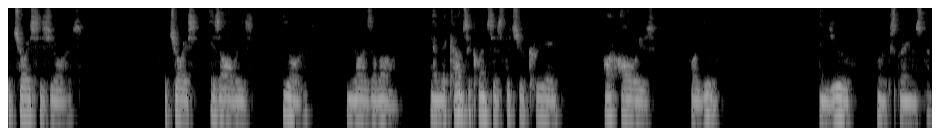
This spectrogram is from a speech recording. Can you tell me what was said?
The choice is yours. The choice is always yours, yours alone and the consequences that you create are always for you, and you will experience them.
